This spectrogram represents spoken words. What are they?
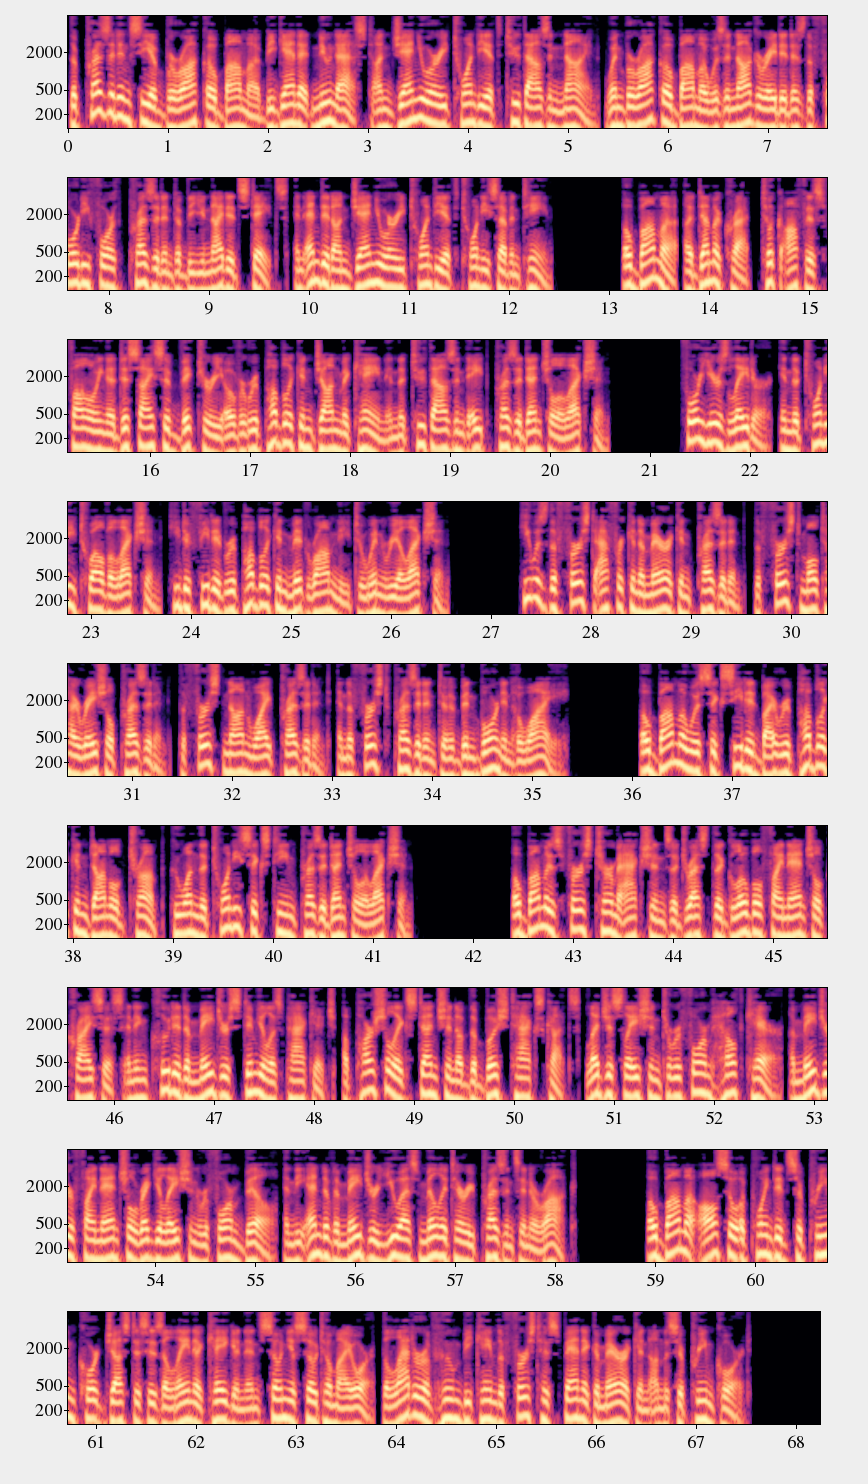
The presidency of Barack Obama began at noon est on January 20, 2009, when Barack Obama was inaugurated as the 44th President of the United States, and ended on January 20, 2017. Obama, a Democrat, took office following a decisive victory over Republican John McCain in the 2008 presidential election. Four years later, in the 2012 election, he defeated Republican Mitt Romney to win re-election. He was the first African American president, the first multiracial president, the first non-white president, and the first president to have been born in Hawaii. Obama was succeeded by Republican Donald Trump, who won the 2016 presidential election. Obama's first-term actions addressed the global financial crisis and included a major stimulus package, a partial extension of the Bush tax cuts, legislation to reform health care, a major financial regulation reform bill, and the end of a major U.S. military presence in Iraq. Obama also appointed Supreme Court Justices Elena Kagan and Sonia Sotomayor, the latter of whom became the first Hispanic American on the Supreme Court.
